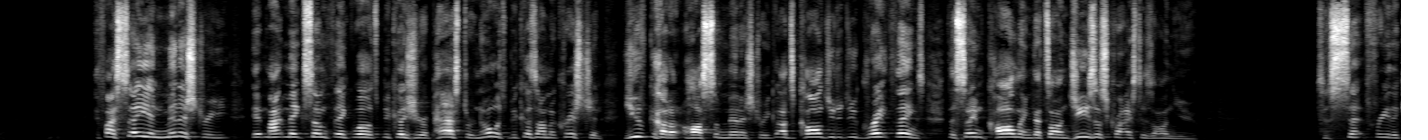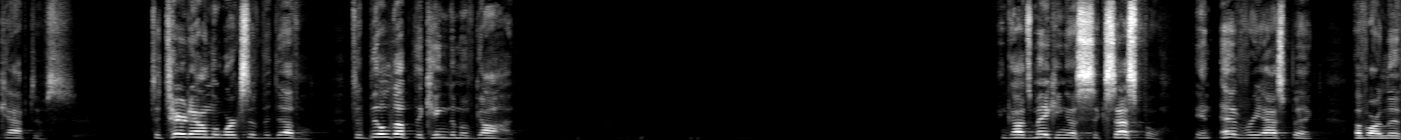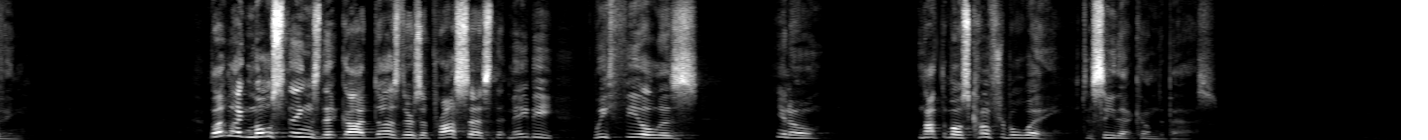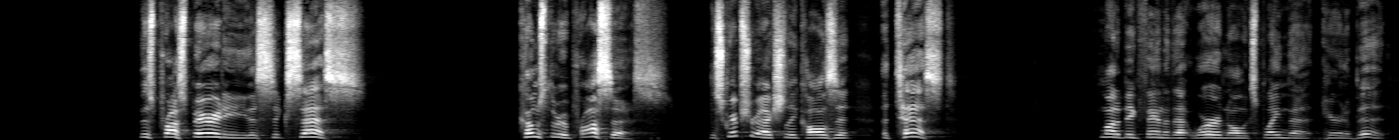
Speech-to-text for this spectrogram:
If I say in ministry, it might make some think, well, it's because you're a pastor. No, it's because I'm a Christian. You've got an awesome ministry. God's called you to do great things. The same calling that's on Jesus Christ is on you to set free the captives, to tear down the works of the devil, to build up the kingdom of God. And God's making us successful in every aspect of our living. But like most things that God does, there's a process that maybe we feel is, you know, not the most comfortable way to see that come to pass. This prosperity, this success comes through a process. The scripture actually calls it a test. I'm not a big fan of that word, and I'll explain that here in a bit.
